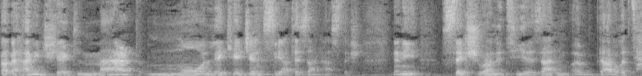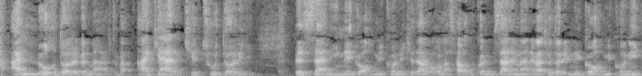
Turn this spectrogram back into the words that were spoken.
و به همین شکل مرد مالک جنسیت زن هستش. یعنی سکشوالیتی زن در واقع تعلق داره به مرد. و اگر که تو داری به زنی نگاه می‌کنی که در واقع مثلا می‌کنیم زن منه و تو داری نگاه می‌کنی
